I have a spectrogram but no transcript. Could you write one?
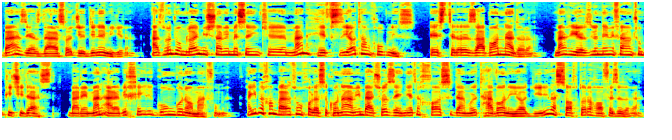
بعضی از درس ها جدی نمی‌گیرن. از اون جمله میشنویم مثل اینکه من حفظیاتم خوب نیست استعداد زبان ندارم. من ریاضی رو نمی‌فهمم چون پیچیده است. برای من عربی خیلی گنگ و نامفهومه. اگه بخوام براتون خلاصه کنم این بچه ها ذهنیت خاصی در مورد توان یادگیری و ساختار حافظه دارن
